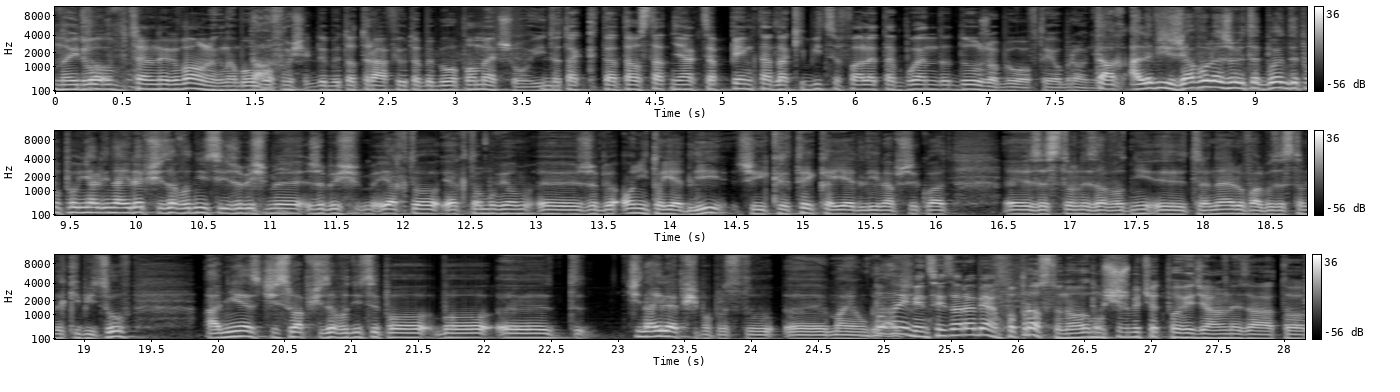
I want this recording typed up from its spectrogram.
No i dwóch celnych wolnych, no bo tak. umówmy się, gdyby to trafił, to by było po meczu. I to tak, ta, ta ostatnia akcja piękna dla kibiców, ale tak błędów dużo było w tej obronie. Tak, ale widzisz, ja wolę, żeby te błędy popełniali najlepsi zawodnicy i żebyśmy, żebyśmy jak, to, jak to mówią, żeby oni to jedli, czyli krytykę jedli na przykład ze strony zawodni- trenerów albo ze strony kibiców, a nie ci słabsi zawodnicy, bo, bo y, ci najlepsi po prostu y, mają grać. Bo najwięcej zarabiają, po prostu. No, bo... Musisz być odpowiedzialny za to.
